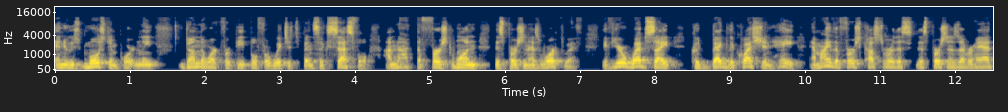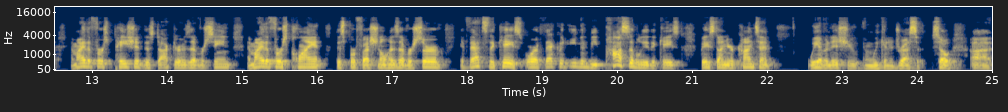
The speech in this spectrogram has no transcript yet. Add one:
and who's most importantly done the work for people for which it's been successful. I'm not the first one this person has worked with. If your website could beg the question, hey, am I the first customer this, this person has ever had? Am I the first patient this doctor has ever seen? Am I the first client this professional has ever served? If that's the case, or if that could even even be possibly the case based on your content, we have an issue and we can address it. So, uh,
